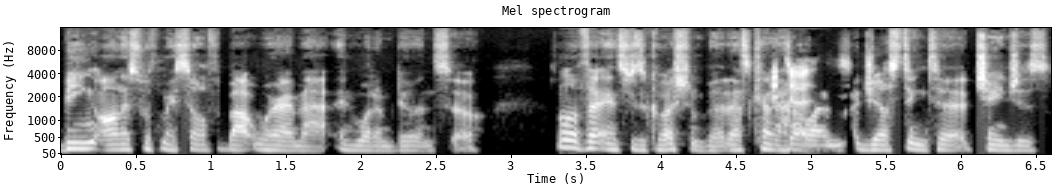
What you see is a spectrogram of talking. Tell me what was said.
being honest with myself about where I'm at and what I'm doing. So I don't know if that answers the question, but that's kind of how does. I'm adjusting to changes.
